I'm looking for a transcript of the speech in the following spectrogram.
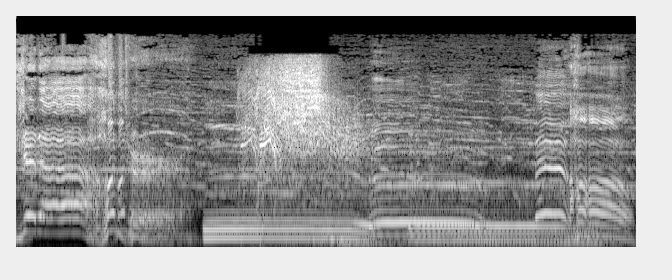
Jedi Hunter. Oh,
